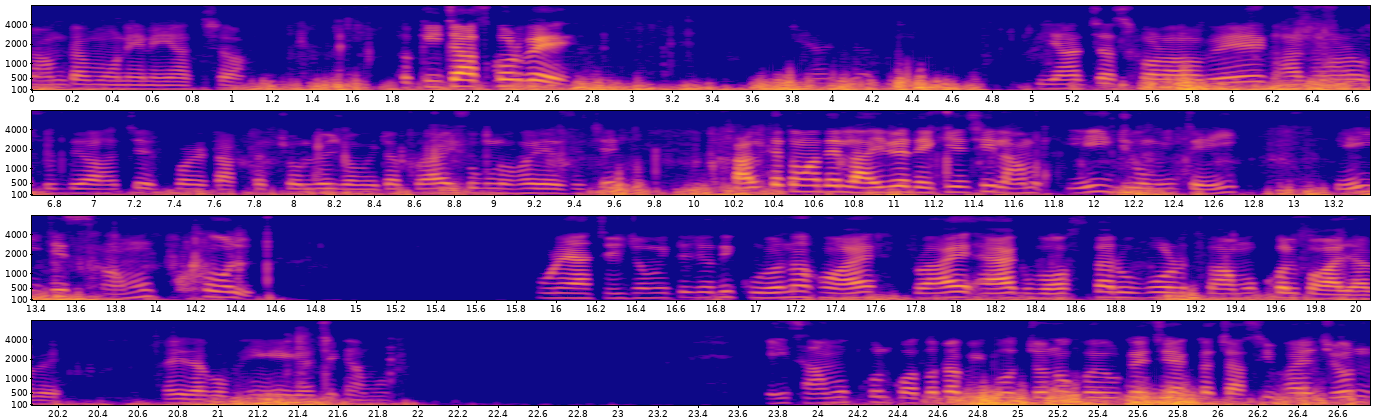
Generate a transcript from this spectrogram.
নামটা মনে নেই আচ্ছা। তো কি চাষ করবে? পেঁয়াজ চাষ করা হবে, ঘাস মারা ওষুধ দেওয়া হচ্ছে, এরপরে ট্রাক্টর চলবে, জমিটা প্রায় শুকনো হয়ে এসেছে। কালকে তোমাদের লাইভে দেখিয়েছিলাম, এই জমিতেই, এই যে শামুক খোল পড়ে আছে, এই জমিতে যদি কুড়োনো হয়, প্রায় এক বস্তার উপর শামুক খোল পাওয়া যাবে। এই দেখো, ভেঙে গেছে কেমন। এই শামুক খোল কতটা বিপজ্জনক হয়ে উঠেছে একটা চাষি ভাইয়ের জন্য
